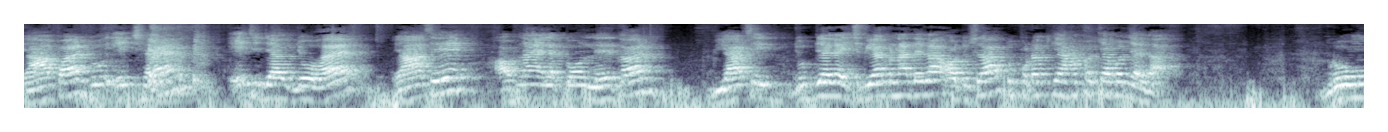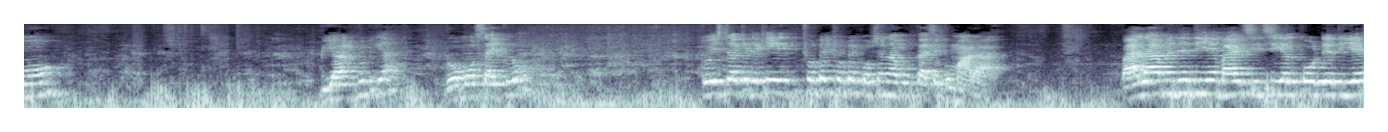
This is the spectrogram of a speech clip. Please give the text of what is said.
यहाँ पर जो H है, H जो है, यहाँ से अपना इलेक्ट्रॉन लेकर बी आर से जुट जाएगा एच बी आर बना देगा और दूसरा तो प्रोडक्ट यहाँ पर क्या बन जाएगा? ब्रोमो बी आर जुट गया ब्रोमोसाइक्लो तो इस तरह के देखिए छोटे छोटे क्वेश्चन आपको कैसे घुमा रहा है? पहला में दे दिए by C C L four दे दिए।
